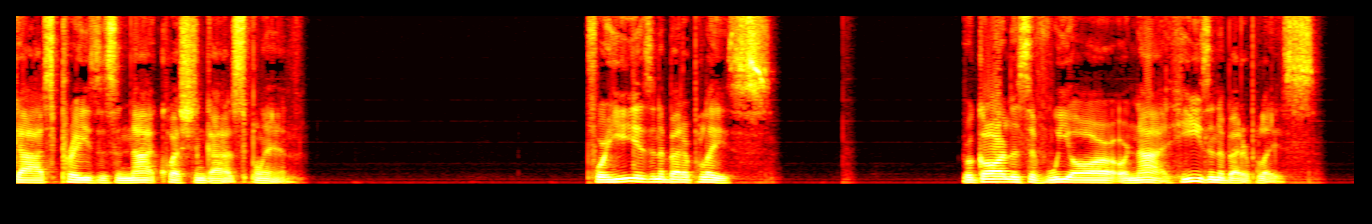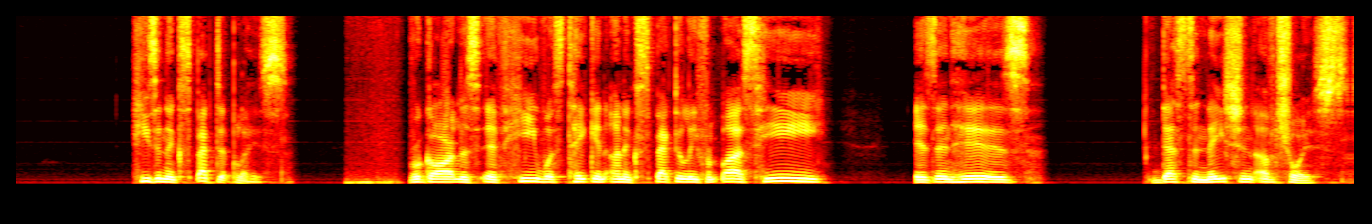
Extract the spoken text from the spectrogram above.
God's praises and not question God's plan. For he is in a better place. Regardless if we are or not, he's in a better place. He's an expected place. Regardless if he was taken unexpectedly from us, he is in his destination of choice.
